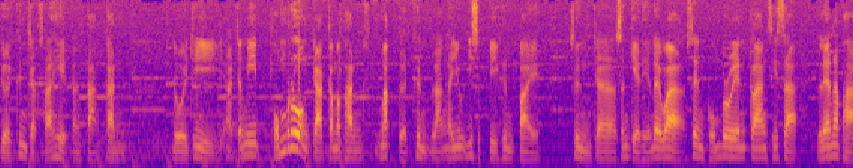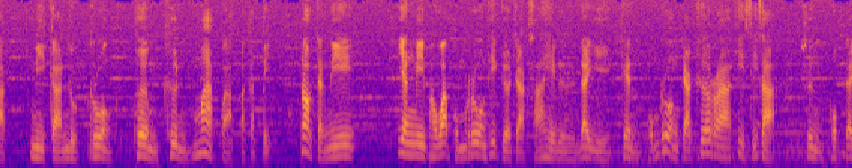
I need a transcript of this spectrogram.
เกิดขึ้นจากสาเหตุต่างๆ กัน โดยที่อาจจะมีผมร่วงจากกรรมพันธุ์มักเกิดขึ้นหลังอายุ 20 ปีขึ้นไป ซึ่งจะสังเกตเห็นได้ว่าเส้นผมบริเวณกลางศีรษะและหน้าผากมีการหลุดร่วงเพิ่มขึ้นมากกว่าปกติ นอกจากนี้ยังมีภาวะผมร่วงที่เกิดจากสาเหตุอื่นๆได้อีก เช่น ผมร่วงจากเชื้อราที่ศีรษะ ซึ่งพบได้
